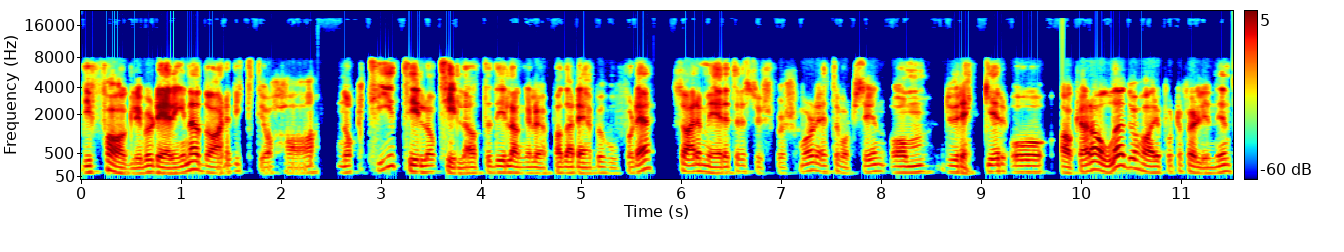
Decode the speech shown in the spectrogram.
de faglige vurderingene, da er det viktig å ha nok tid til å tillate de lange løpa der det er behov for det. Så er det mer et ressursspørsmål etter vårt syn om du rekker å avklare alle du har i porteføljen din.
